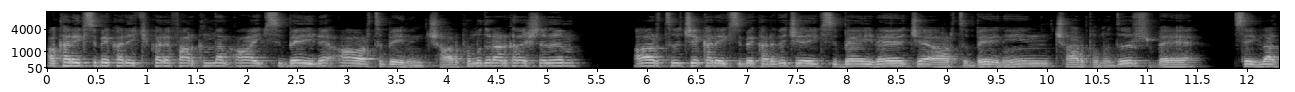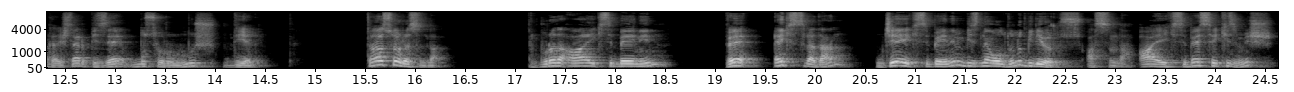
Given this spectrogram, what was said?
a kare eksi b kare 2 kare farkından a eksi b ile a artı b'nin çarpımıdır arkadaşlarım. Artı c kare eksi b kare de c eksi b ile c artı b'nin çarpımıdır ve sevgili arkadaşlar bize bu sorulmuş diyelim. Daha sonrasında burada a eksi b'nin ve ekstradan c eksi b'nin biz ne olduğunu biliyoruz aslında. a eksi b 8'miş.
